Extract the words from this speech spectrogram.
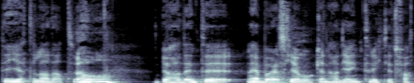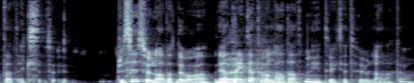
Det är jätteladdat. Ja, Jag hade inte, när jag började skriva boken hade jag inte riktigt fattat precis hur laddat det var. Jag Nej. tänkte att det var laddat men inte riktigt hur laddat det var.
